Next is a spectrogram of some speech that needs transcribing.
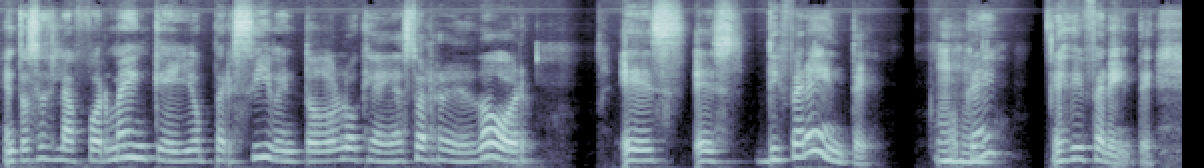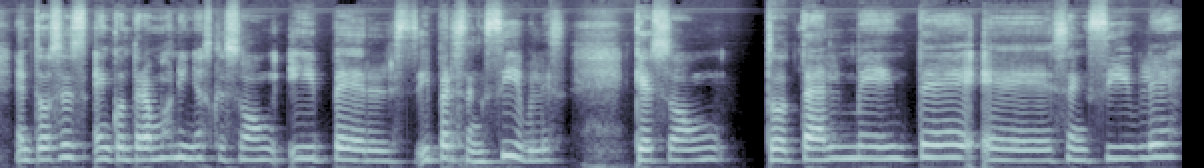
Entonces, la forma en que ellos perciben todo lo que hay a su alrededor es, es diferente, ¿ok? Es diferente. Entonces, encontramos niños que son hiper, hipersensibles, que son totalmente eh, sensibles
